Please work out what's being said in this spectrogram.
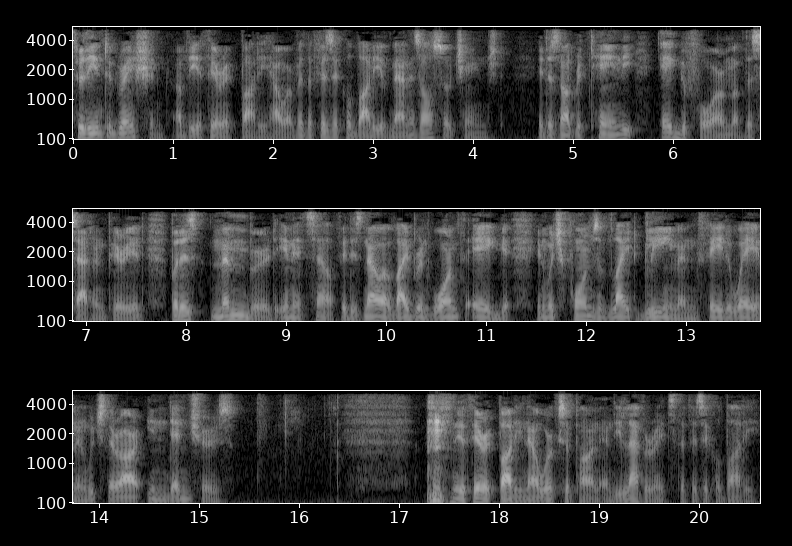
Through the integration of the etheric body, however, the physical body of man has also changed. It does not retain the egg form of the Saturn period, but is membered in itself. It is now a vibrant warmth egg in which forms of light gleam and fade away, and in which there are indentures. the etheric body now works upon and elaborates the physical body.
